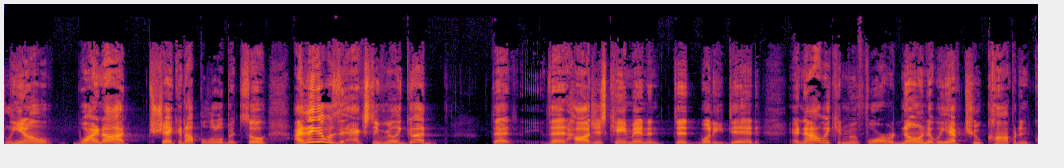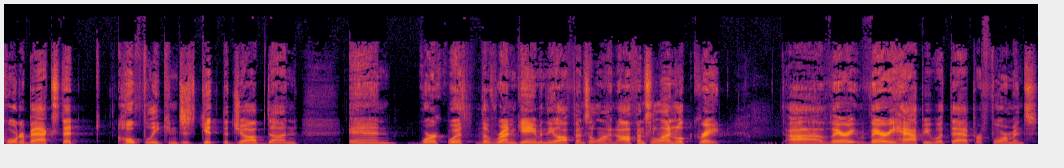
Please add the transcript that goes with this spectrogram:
you know, why not shake it up a little bit? So I think it was actually really good that that Hodges came in and did what he did, and now we can move forward knowing that we have two competent quarterbacks that hopefully can just get the job done and work with the run game and the offensive line. The offensive line looked great. Uh, very very happy with that performance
